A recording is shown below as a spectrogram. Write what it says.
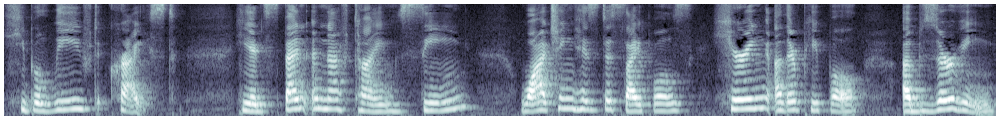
he believed Christ. He had spent enough time seeing, watching his disciples, hearing other people, observing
